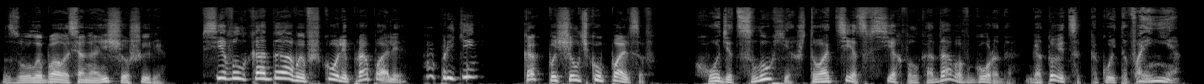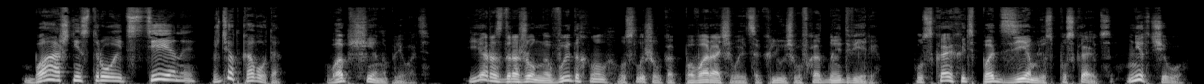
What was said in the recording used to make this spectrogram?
Заулыбалась она еще шире. Все волкодавы в школе пропали. Прикинь, как по щелчку пальцев. Ходят слухи, что отец всех волкодавов города готовится к какой-то войне. Башни строит, стены, ждет кого-то. Вообще наплевать. Я раздраженно выдохнул, услышал, как поворачивается ключ во входной двери. Пускай хоть под землю спускаются. Нет чего.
